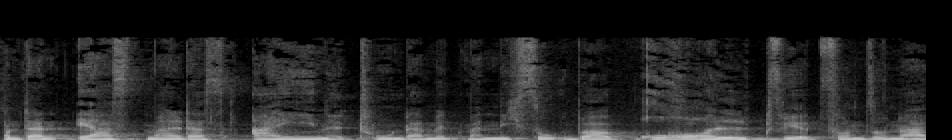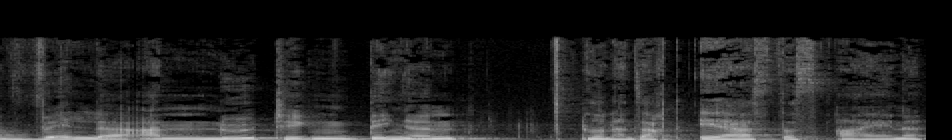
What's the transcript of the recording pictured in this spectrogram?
Und dann erstmal das eine tun, damit man nicht so überrollt wird von so einer Welle an nötigen Dingen, sondern sagt erst das eine,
